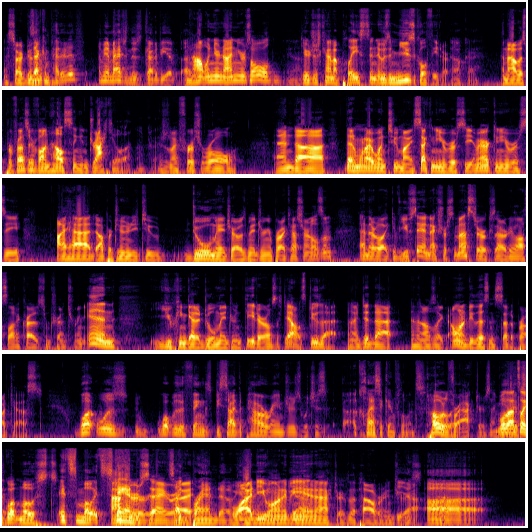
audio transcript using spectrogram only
I started doing is that competitive? I mean, imagine there's got to be a, a not when you're nine years old. Yeah. You're just kind of placed in. It was a musical theater. okay. and I was Professor Von Helsing in Dracula. Okay. Which was my first role. And uh, then when I went to my second university, American University, I had opportunity to dual major. I was majoring in broadcast journalism, and they're like, if you stay an extra semester, because I already lost a lot of credits from transferring in, you can get a dual major in theater. I was like, yeah, let's do that, and I did that. And then I was like, I want to do this instead of broadcast. What was what were the things beside the Power Rangers, which is a classic influence Totally for actors? I mean, well, that's like what most it's mo it's standard. say, it's right? like Brando. Why know do you I want to be Yeah. an actor? The Power Rangers. Yeah. Uh,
